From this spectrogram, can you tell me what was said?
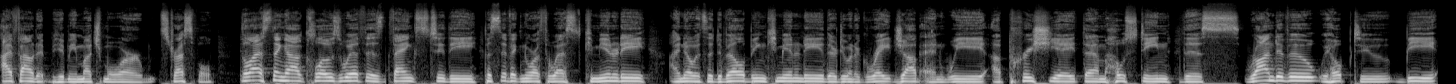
I found it to be much more stressful. The last thing I'll close with is thanks to the Pacific Northwest community. I know it's a developing community. They're doing a great job, and we appreciate them hosting this rendezvous. We hope to be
